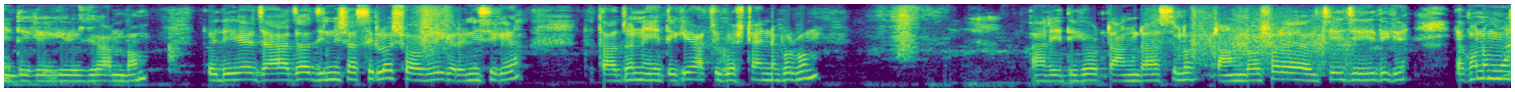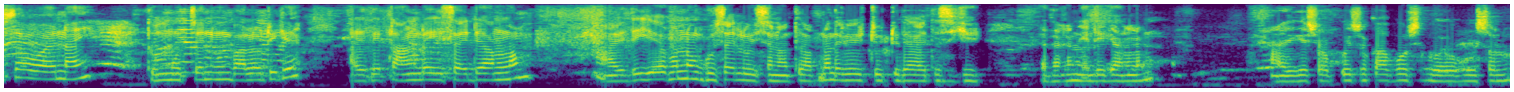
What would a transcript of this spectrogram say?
এইদিকে আনবাম তো এদিকে যা যা জিনিস আসছিল সবই কেড়ে নিছি গে তো তার জন্য আচু গাছটা এনে পড়বাম। আর এদিকেও টাংটা আসলো। টাংটাও সরে আলছি যে এইদিকে। এখনও মোছা হয় নাই, তো মুছা নিব ভালোটিকে আর এদিকে টাংটা এই সাইডে আনলাম। আর এদিকে এখনও গুছাই লইছে না, তো আপনাদেরকে একটু একটু দেখাইতেছি এ দেখেন এদিকে আনলাম। আর এদিকে সব কিছু কাপড় গোছালো।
